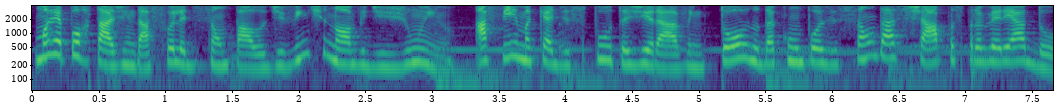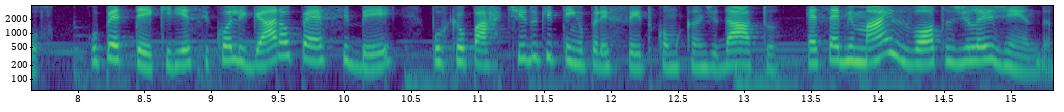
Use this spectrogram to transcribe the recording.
Uma reportagem da Folha de São Paulo de 29 de junho afirma que a disputa girava em torno da composição das chapas para vereador. O PT queria se coligar ao PSB porque o partido que tem o prefeito como candidato recebe mais votos de legenda.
